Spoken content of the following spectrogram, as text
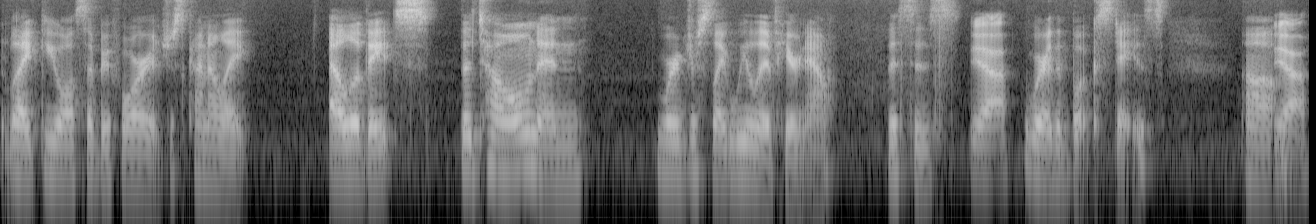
like you all said before, it just kind of like elevates the tone, and we're just like, we live here now. This is Yeah, where the book stays. Um, yeah.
